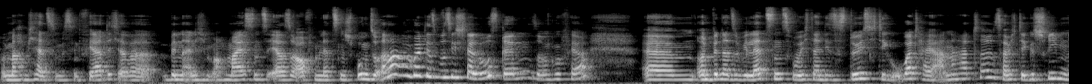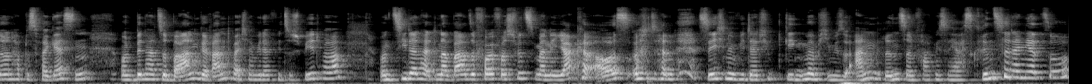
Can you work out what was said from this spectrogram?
und mache mich halt so ein bisschen fertig, aber bin eigentlich auch meistens eher so auf dem letzten Sprung, so, ah oh Gott, jetzt muss ich schnell losrennen, so ungefähr. Ähm, und bin dann so wie letztens, wo ich dann dieses durchsichtige Oberteil anhatte, das habe ich dir geschrieben ne, und habe das vergessen und bin halt zur Bahn gerannt, weil ich dann wieder viel zu spät war und ziehe dann halt in der Bahn so voll verschwitzt meine Jacke aus und dann sehe ich nur, wie der Typ gegenüber mich irgendwie so angrinst und fragt mich so, ja, was grinst du denn jetzt so?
